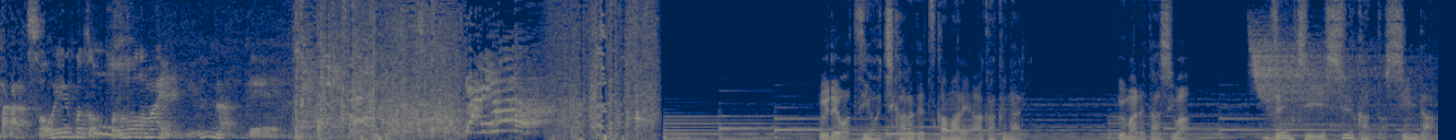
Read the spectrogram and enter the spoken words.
だからそういうことを子供の前で言うなって。腕は強い力で掴まれ赤くなり踏まれた足は全治1週間と診断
